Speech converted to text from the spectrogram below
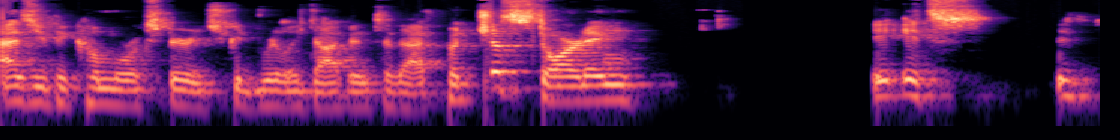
as you become more experienced, you could really dive into that. But just starting, it, it's it,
